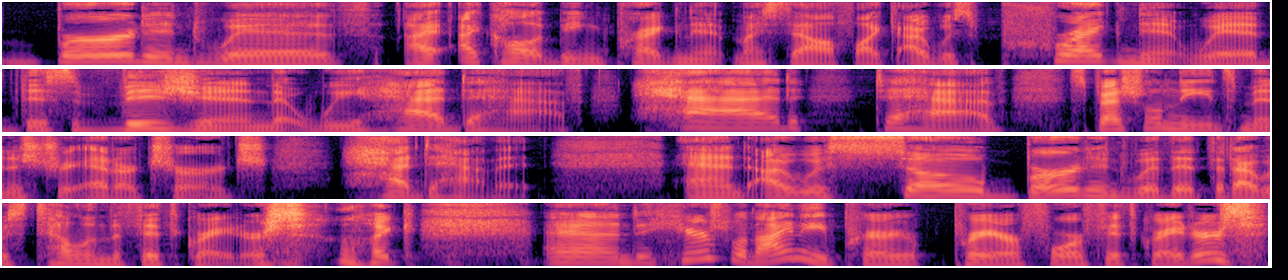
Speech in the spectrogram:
burdened with, I, I call it being pregnant myself. Like I was pregnant with this vision that we had to have, had to have special needs ministry at our church, had to have it. And I was so burdened with it that I was telling the fifth graders, like, and here's what I need prayer, prayer for, fifth graders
